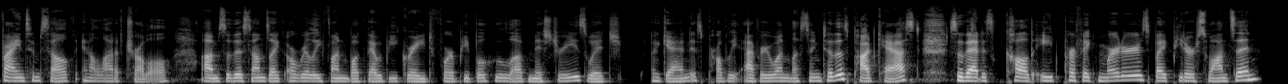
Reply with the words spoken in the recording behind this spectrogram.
finds himself in a lot of trouble. Um, so this sounds like a really fun book that would be great for people who love mysteries, which again is probably everyone listening to this podcast. So that is called Eight Perfect Murders by Peter Swanson.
